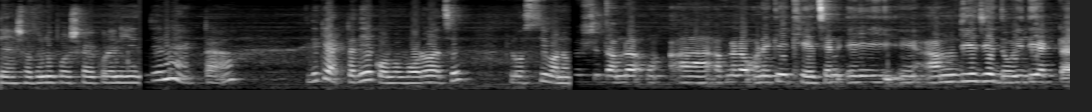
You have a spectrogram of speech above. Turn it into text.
গ্যাস ওভেনও পরিষ্কার করে নিয়ে দিয়ে না একটা এদিকে একটা দিয়ে করব, বড় আছে, লস্যি বানাবো। লস্যি তো আমরা আপনারা অনেকেই খেয়েছেন, এই আম দিয়ে যে দই দিয়ে একটা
